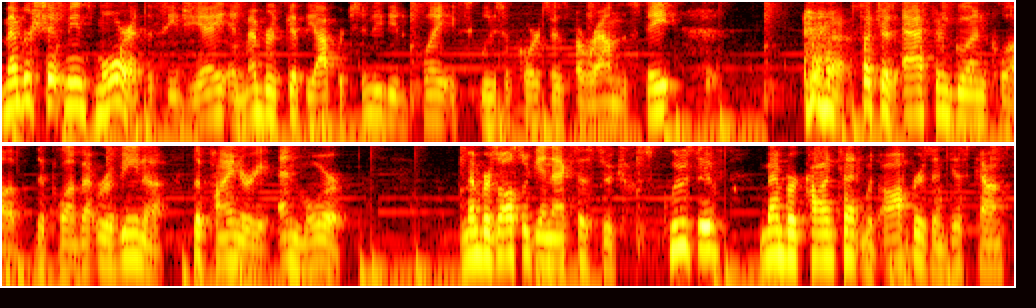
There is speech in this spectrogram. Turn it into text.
Membership means more at the CGA, and members get the opportunity to play exclusive courses around the state, such as Aspen Glen Club, the club at Ravenna, the Pinery, and more. Members also gain access to exclusive member content with offers and discounts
